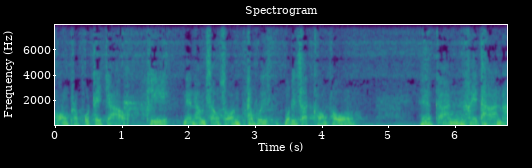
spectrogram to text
ของพระพุทธเจ้าที่แนะนำสั่งสอนพระบริษัทของพระองค์ การให้ทานะ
